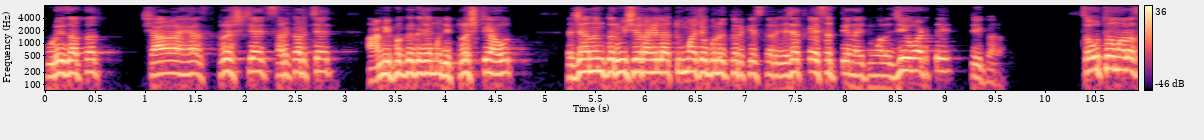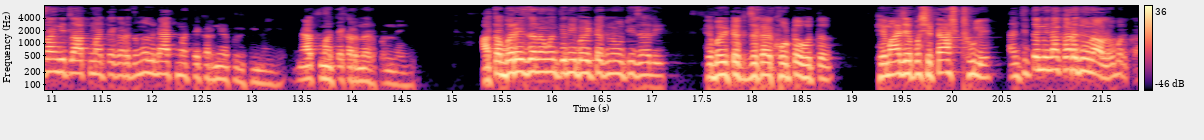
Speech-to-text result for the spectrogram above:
पुढे जातात शाळा ह्या ट्रस्टच्या आहेत सरकारच्या आहेत. आम्ही फक्त त्याच्यामध्ये ट्रस्टी आहोत. त्याच्यानंतर विषय राहिला तुमच्या बलात्कार केस करा याच्यात काही सत्य नाही तुम्हाला जे वाटते ते करा. चौथं मला सांगितलं आत्महत्या करायचं. म्हणलं मी आत्महत्या करण्यापैकी नाहीये. मी आत्महत्या करणार पण नाही आता बरेच जण म्हणते "नाही, बैठक नव्हती झाली. हे बैठकचं काय खोटं होतं? हे माझ्यापाशी टास्क ठेवले आणि तिथं मी नकार देऊन आलो बरं का.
